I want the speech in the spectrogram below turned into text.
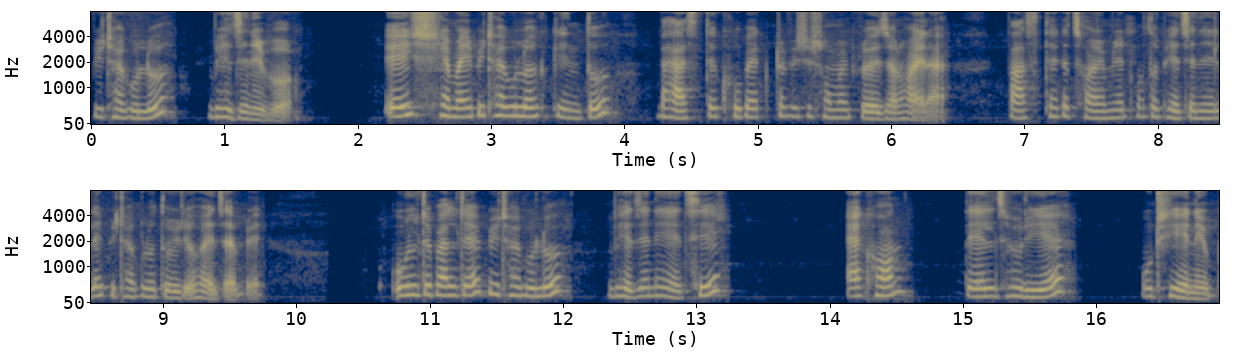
পিঠাগুলো ভেজে নেব। এই সেমাই পিঠাগুলো কিন্তু ভাজতে খুব একটা বেশি সময় প্রয়োজন হয় না। পাঁচ থেকে ছয় মিনিট মতো ভেজে নিলে পিঠাগুলো তৈরি হয়ে যাবে। উল্টে পাল্টে পিঠাগুলো ভেজে নিয়েছি। এখন তেল ঝরিয়ে উঠিয়ে নেব।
